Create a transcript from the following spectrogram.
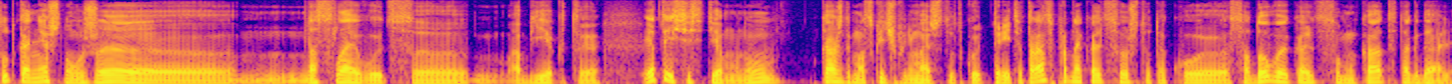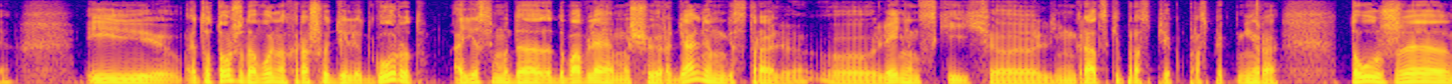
Тут, конечно, уже наслаиваются объекты этой системы. Ну, каждый москвич понимает, что такое третье транспортное кольцо, что такое садовое кольцо, МКАД и так далее. И это тоже довольно хорошо делит город. А если мы добавляем еще и радиальную магистраль, э, Ленинский, э, Ленинградский проспект, проспект Мира, то уже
